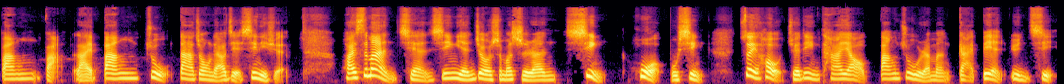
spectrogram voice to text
方法来帮助大众了解心理学。怀斯曼潜心研究什么使人信或不信，最后决定他要帮助人们改变运气。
